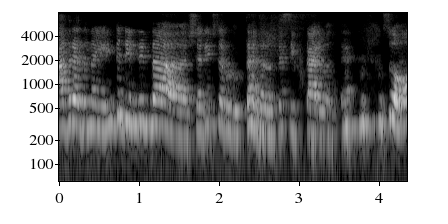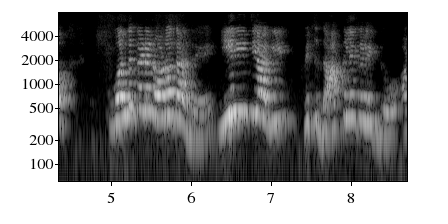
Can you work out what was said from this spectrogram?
ಆದ್ರೆ ಅದನ್ನ ಎಂಟು ದಿನದಿಂದ ಶರೀಫ್ ಸರ್ ಹುಡುಕ್ತಾ ಇದ್ದಾರಂತೆ ಸಿಗ್ತಾ ಇಲ್ವಂತೆ ಸೊ ಒಂದು ಕಡೆ ನೋಡೋದಾದ್ರೆ ಈ ರೀತಿಯಾಗಿ ವಿತ್ ದಾಖಲೆಗಳಿದ್ದು ಆ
